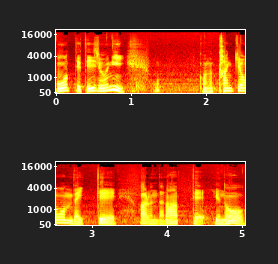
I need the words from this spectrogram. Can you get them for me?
思ってた以上にこの環境問題ってあるんだなっていうのを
